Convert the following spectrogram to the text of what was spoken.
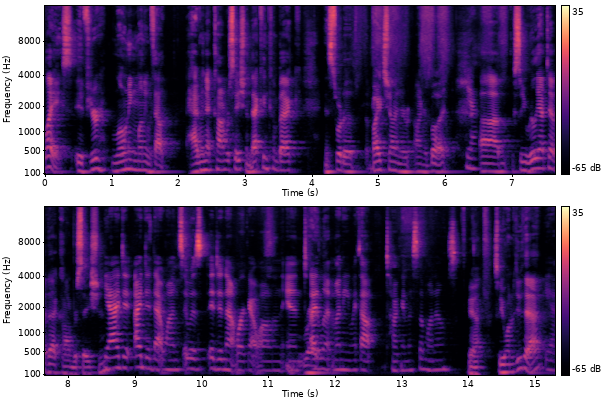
place. If you're loaning money without having that conversation, that can come back and sort of bites you on your on your butt. Yeah. Um, so you really have to have that conversation. Yeah, I did. I did that once. It was. It did not work out well, and, and Right. I lent money without talking to someone else. Yeah. So you want to do that. Yeah.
